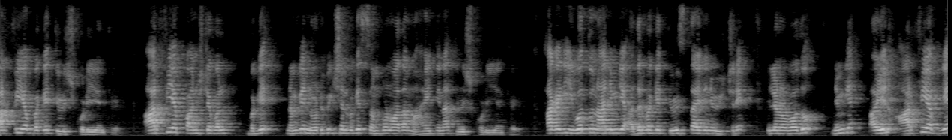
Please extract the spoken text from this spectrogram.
ಆರ್ ಪಿ ಎಫ್ ಬಗ್ಗೆ ತಿಳಿಸ್ಕೊಡಿ ಅಂತೇಳಿ. ಆರ್ ಪಿ ಎಫ್ ಕಾನ್ಸ್ಟೇಬಲ್ ಬಗ್ಗೆ, ನಮಗೆ ನೋಟಿಫಿಕೇಶನ್ ಬಗ್ಗೆ ಸಂಪೂರ್ಣವಾದ ಮಾಹಿತಿನ ತಿಳಿಸ್ಕೊಡಿ ಅಂತ ಹೇಳಿ ಹಾಗಾಗಿ ಇವತ್ತು ನಾನು ನಿಮ್ಗೆ ಅದ್ರ ಬಗ್ಗೆ ತಿಳಿಸ್ತಾ ಇದ್ದೀನಿ ವೀಕ್ಷಕರೇ. ಇಲ್ಲಿ ನೋಡ್ಬೋದು, ನಿಮ್ಗೆ ಏನು ಆರ್ ಪಿ ಎಫ್ಗೆ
